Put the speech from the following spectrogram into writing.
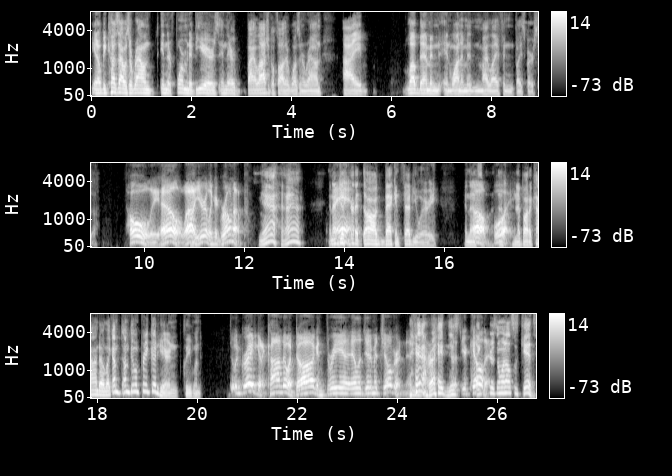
you know because i was around in their formative years and their biological father wasn't around i love them and and want them in my life and vice versa Holy hell. Wow, you're like a grown up. yeah yeah and i just got a dog back in february and that's Oh, boy. and i bought a condo like i'm i'm doing pretty good here in cleveland Doing great. You got a condo, a dog, and three uh, illegitimate children. And yeah right just you're killing taking care of it. someone else's kids.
